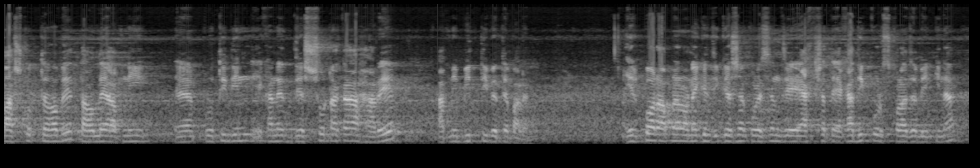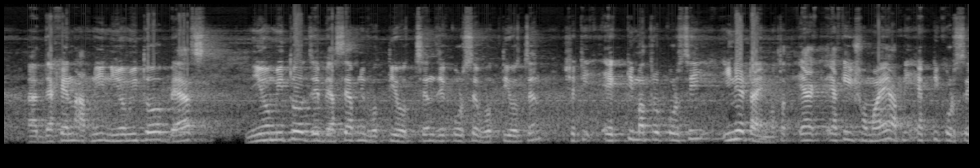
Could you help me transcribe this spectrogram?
পাশ করতে হবে। তাহলে আপনি প্রতিদিন এখানে দেড়শো টাকা হারে আপনি বৃত্তি পেতে পারেন। এরপর আপনার অনেকে জিজ্ঞাসা করেছেন যে একসাথে একাধিক কোর্স করা যাবে কিনা। দেখেন, আপনি নিয়মিত ব্যাচ নিয়মিত যে ব্যাচে আপনি ভর্তি হচ্ছেন, যে কোর্সে ভর্তি হচ্ছেন, সেটি একটি মাত্র কোর্সেই ইন এ টাইম অর্থাৎ এক, একই সময়ে আপনি একটি কোর্সে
